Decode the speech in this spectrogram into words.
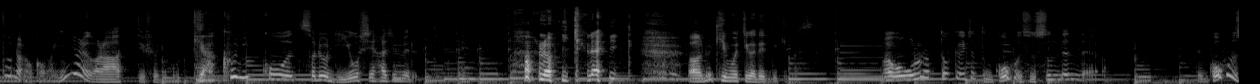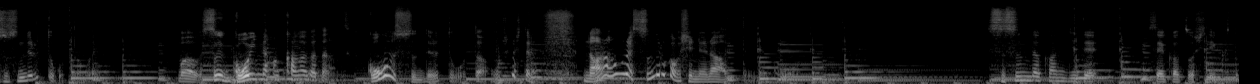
分なのか、まあ、いいんじゃないかなっていうふうに逆にこうそれを利用し始めるっていうね。あのいけないあの気持ちが出てきます。あ俺の時計ちょっと5分進んでんだよ。で5分進んでるってことはねまあすごい強引な考え方なんですけど5分進んでるってことはもしかしたら7分ぐらい進んでるかもしれないなってねこう進んだ感じで生活をしていくと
